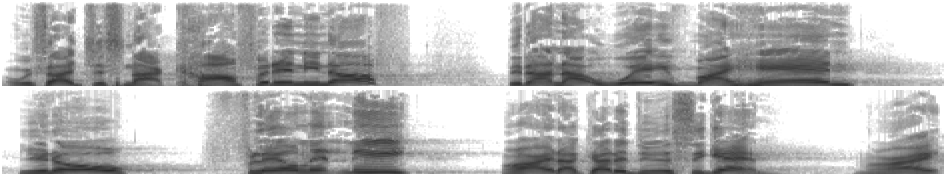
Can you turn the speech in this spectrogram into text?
Was I just not confident enough? Did I not wave my hand, you know, flailantly. All right, I got to do this again. All right,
